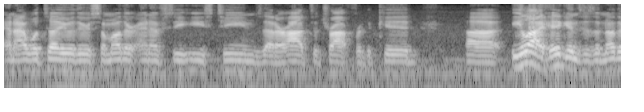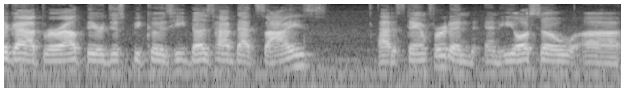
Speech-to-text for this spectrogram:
And I will tell you, there's some other NFC East teams that are hot to trot for the kid. Uh, Eli Higgins is another guy I throw out there just because he does have that size out of Stanford, and and he also uh,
